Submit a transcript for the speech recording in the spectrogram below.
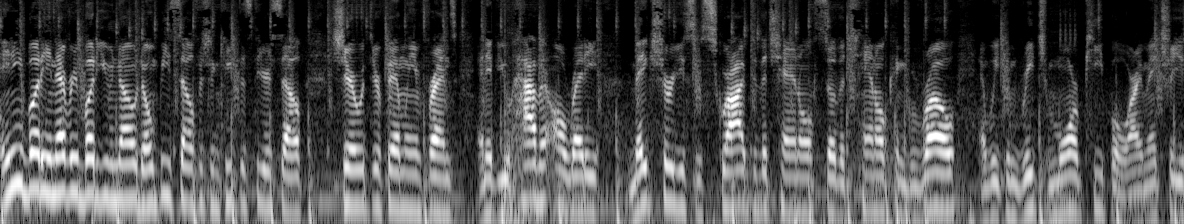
anybody and everybody you know. Don't be selfish and keep this to yourself. Share with your family and friends. And if you haven't already, make sure you subscribe to the channel so the channel can grow and we can reach more people. All right, make sure you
